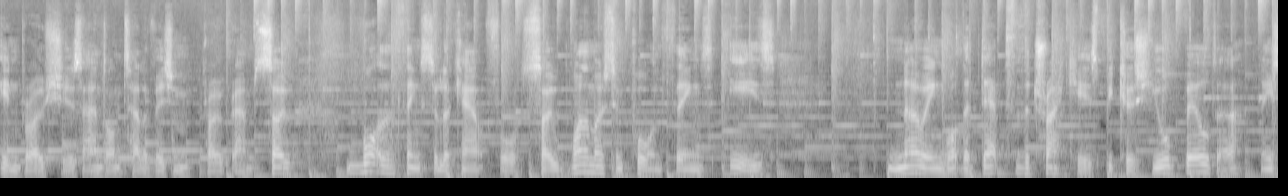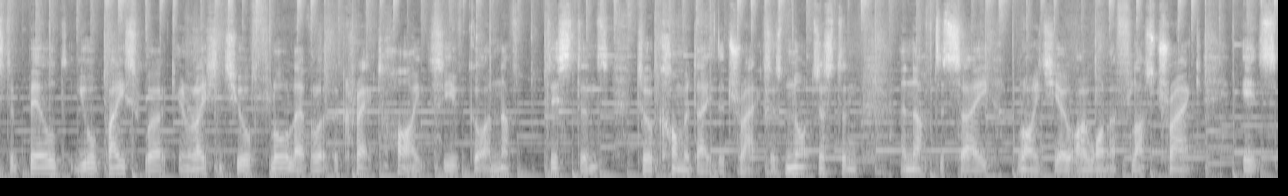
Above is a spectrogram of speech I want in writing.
in brochures and on television programs. So what are the things to look out for? So one of the most important things is knowing what the depth of the track is because your builder needs to build your base work in relation to your floor level at the correct height so you've got enough distance to accommodate the track. So it's not just an, enough to say, rightio, I want a flush track. It's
